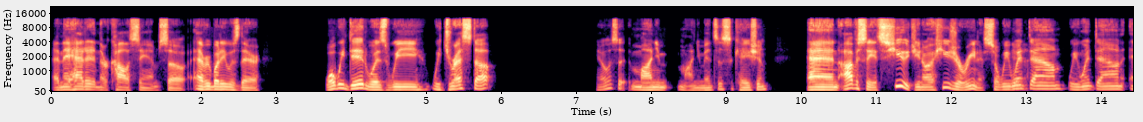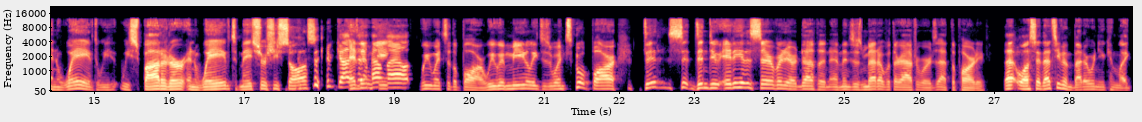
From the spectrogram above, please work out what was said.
and they had it in their Coliseum, so everybody was there. What we did was we we dressed up. You know, it was a monu- monumentous occasion. And obviously it's huge, you know, a huge arena. So we went down, we went down and waved. We we spotted her and waved, made sure she saw us. Got And the then hell we- out. we went to the bar. We immediately just went to a bar, didn't sit, didn't do any of the ceremony or nothing, and then just met up with her afterwards at the party. That well, I say that's even better when you can like.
